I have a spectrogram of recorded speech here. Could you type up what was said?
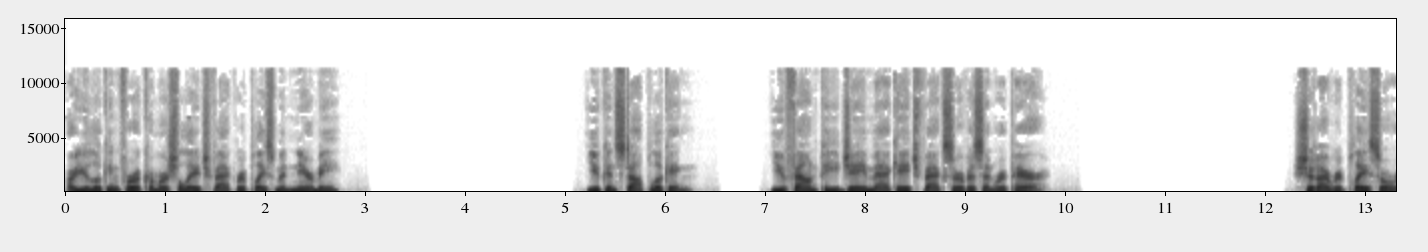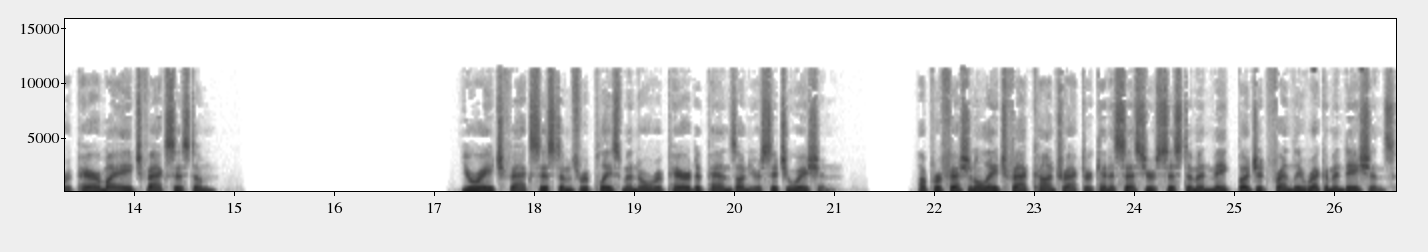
Are you looking for a commercial HVAC replacement near me? You can stop looking. You found PJ Mac HVAC service and repair. Should I replace or repair my HVAC system? Your HVAC system's replacement or repair depends on your situation. A professional HVAC contractor can assess your system and make budget friendly recommendations.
